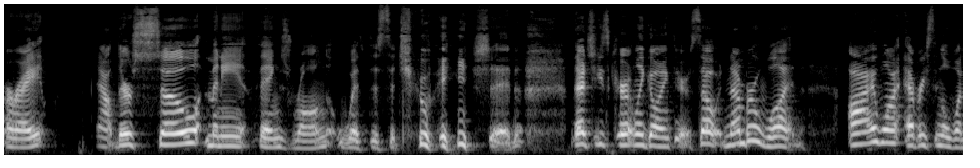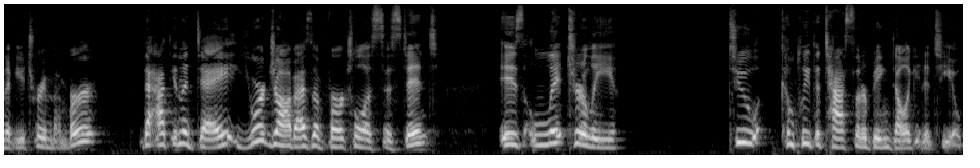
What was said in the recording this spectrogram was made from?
All right. Now, there's so many things wrong with this situation that she's currently going through. So, number one, I want every single one of you to remember that at the end of the day, your job as a virtual assistant is literally to complete the tasks that are being delegated to you.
